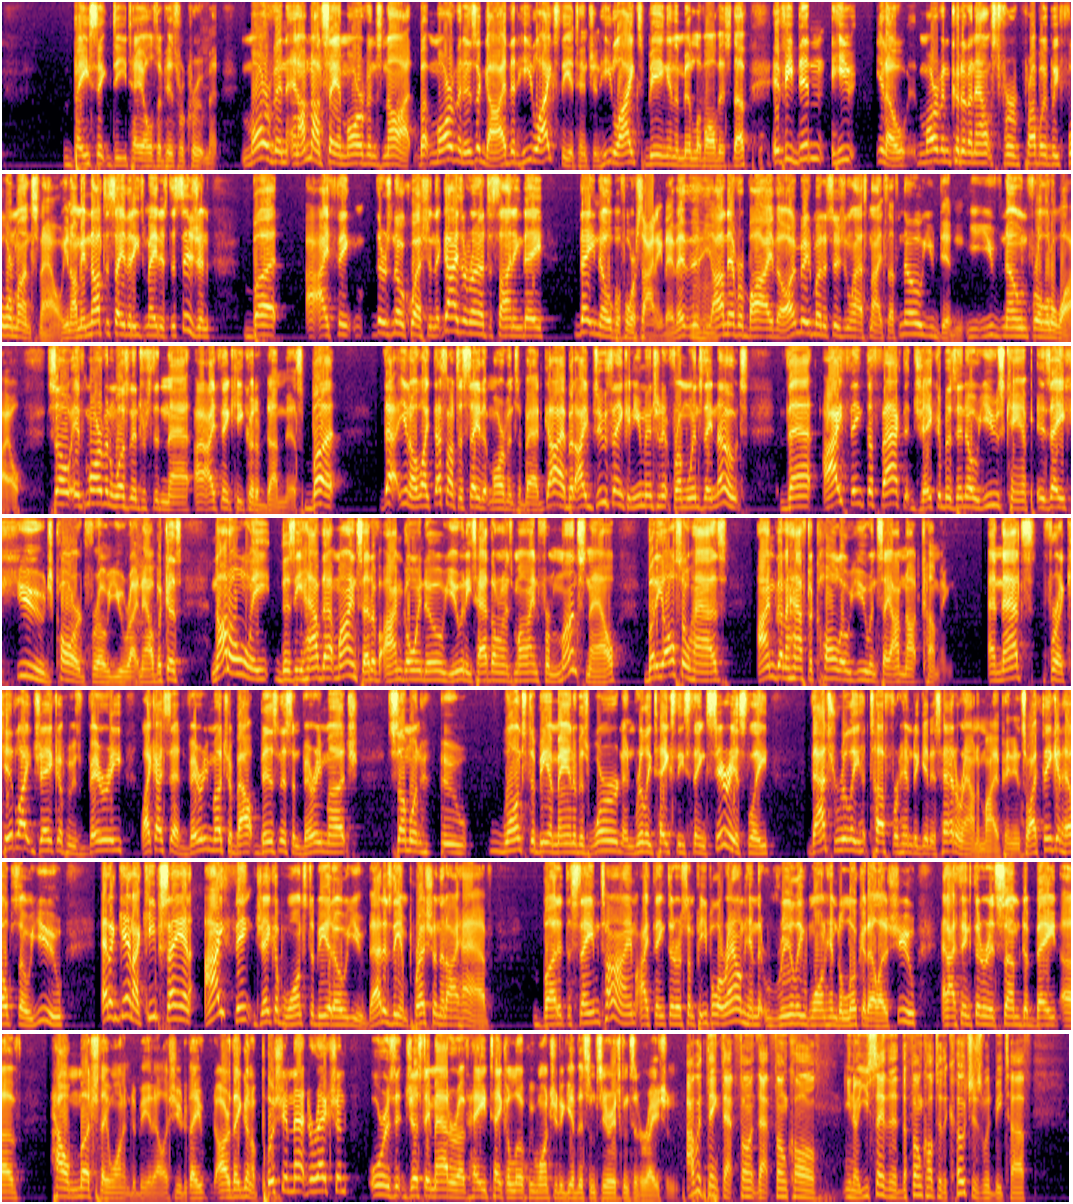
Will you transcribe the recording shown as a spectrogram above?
basic details of his recruitment. Marvin, and I'm not saying Marvin's not, but Marvin is a guy that he likes the attention. He likes being in the middle of all this stuff. If he didn't, he, you know, Marvin could have announced for probably four months now. You know, I mean, not to say that he's made his decision, but I think there's no question that guys that run out to signing day, they know before signing day. They, mm-hmm. I'll never buy the I made my decision last night stuff. No, you didn't. You, you've known for a little while. So if Marvin wasn't interested in that, I, I think he could have done this. But that you know, like that's not to say that Marvin's a bad guy, but I do think, and you mentioned it from Wednesday notes, that I think the fact that Jacob is in OU's camp is a huge card for OU right now because not only does he have that mindset of I'm going to OU and he's had that on his mind for months now, but he also has I'm going to have to call OU and say I'm not coming. And that's for a kid like Jacob who's very like I said, very much about business and very much someone who wants to be a man of his word and really takes these things seriously, that's really tough for him to get his head around, in my opinion. So I think it helps OU. And again, I keep saying I think Jacob wants to be at OU. That is the impression that I have. But at the same time, I think there are some people around him that really want him to look at LSU. And I think there is some debate of how much they want him to be at LSU. Do they are they going to push him that direction or is it just a matter of hey take a look we want you to give this some serious consideration i would think that phone that phone call you know you say that the phone call to the coaches would be tough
